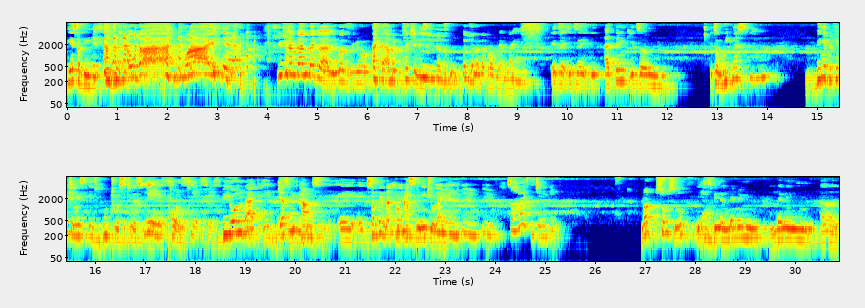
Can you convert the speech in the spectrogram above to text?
yesterday. Oh God, why? you should have done better because you know I'm a perfectionist. Mm. That's that's another problem. Like Mm. it's a it's a it, I think it's um it's a weakness. Mhm. Being a perfectionist is good to a certain uh, Yes, point. yes, yes. Beyond that, it just Something becomes a, a, something that Mhm. procrastinates your life. Mm, mm, mm. So how has the journey been? not so smooth. It has been a learning learning uh,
